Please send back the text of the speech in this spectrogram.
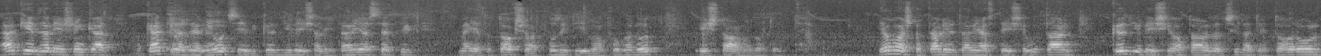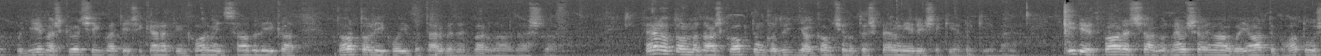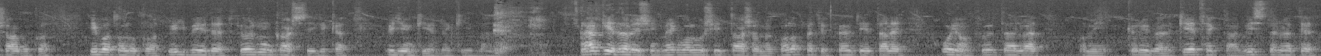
Elképzelésünket a 2008 évi közgyűlés elé terjesztettük, melyet a tagság pozitívan fogadott és támogatott. Javaslat előterjesztése után közgyűlési határozat született arról, hogy éves költségvetési keretünk 30%-át tartalékoljuk a tervezett beruházásra. Felhatalmazást kaptunk az ügyel kapcsolatos felmérések érdekében. Időt, fáradtságot nem sajnálva jártak a hatóságokat, hivatalokat, ügyvédet, földmunkás cégeket ügyünk érdekében. Elképzelésünk megvalósításának alapvető feltétele olyan földterület, ami körülbelül két hektár vízterületet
